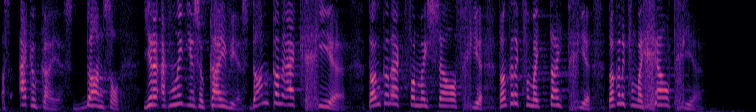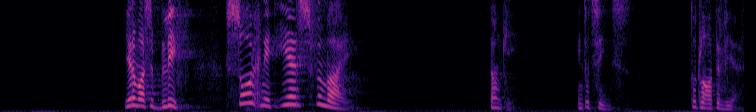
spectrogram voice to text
as ek oukei okay is, dan sal Here, ek wil net eers oukei okay wees. Dan kan ek gee. Dan kan ek van myself gee. Dan kan ek van my tyd gee. Dan kan ek van my geld gee. Here, maar asseblief, sorg net eers vir my. Dankie. En totsiens. Tot later weer.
